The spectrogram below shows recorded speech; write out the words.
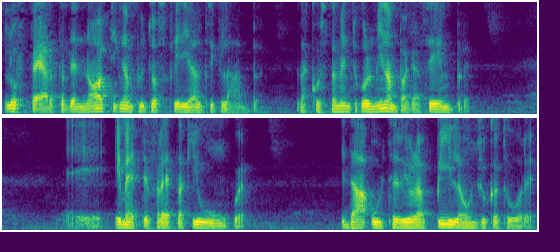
l'offerta del Nottingham piuttosto che di altri club. L'accostamento col Milan paga sempre e, e mette fretta a chiunque e dà ulteriore appeal a un giocatore.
